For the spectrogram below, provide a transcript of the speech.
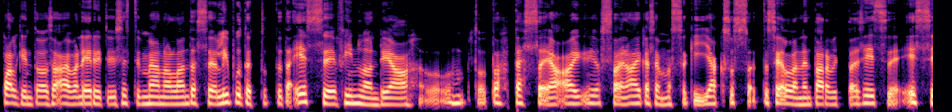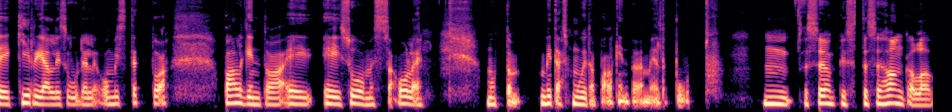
palkintoa sä aivan erityisesti? Mehän ollaan tässä jo liputettu tätä Esse Finlandia tota, tässä ja jossain aikaisemmassakin jaksossa, että sellainen tarvittaisiin esse, Esse-kirjallisuudelle omistettua palkintoa ei, ei Suomessa ole. Mutta mitäs muita palkintoja meiltä puuttuu? Mm, se onkin sitten se hankala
